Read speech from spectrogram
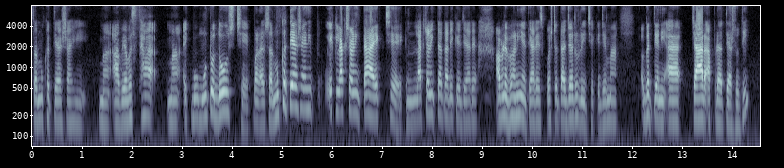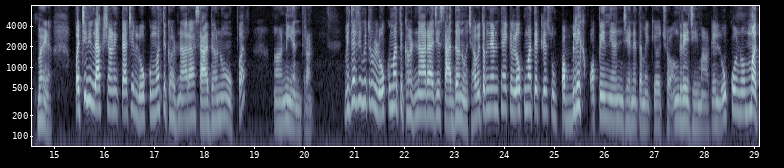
સરમુખત્યાશાહીમાં આ વ્યવસ્થામાં એક બહુ મોટો દોષ છે. પણ આ સરમુખત્યારશાહીની એક લાક્ષણિકતા એક છે લાક્ષણિકતા તરીકે જ્યારે આપણે ભણીએ ત્યારે સ્પષ્ટતા જરૂરી છે કે જેમાં અગત્યની આ ચાર આપણે અત્યાર સુધી ભણ્યા. પછીની લાક્ષણિકતા છે લોકમત ઘડનારા સાધનો ઉપર નિયંત્રણ. વિદ્યાર્થી મિત્રો, લોકમત ઘડનારા જે સાધનો છે, હવે તમને એમ થાય કે લોકમત એટલે શું? પબ્લિક ઓપિનિયન જેને તમે કહો છો, અંગ્રેજીમાં કે લોકોનો મત.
